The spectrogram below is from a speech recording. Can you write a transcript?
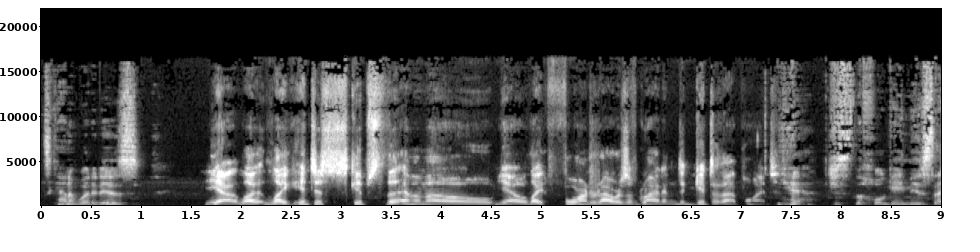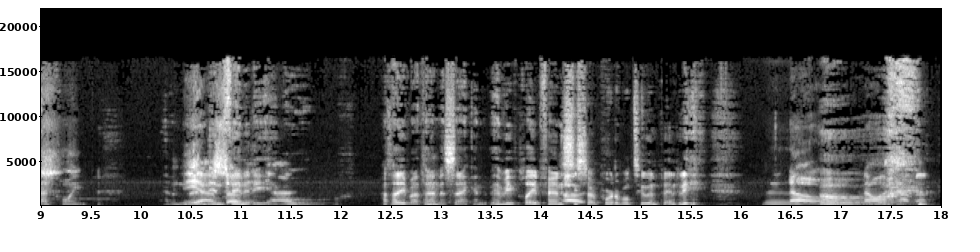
It's kind of what it is. Yeah, like like it just skips the MMO, you know, like 400 hours of grinding to get to that point. Yeah, just the whole game is that point. And then Yeah, so, Infinity. yeah. Ooh. I'll tell you about that in a second. Have you played Phantasy Uh, Star Portable 2 Infinity? No, Oh. no, I haven't.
